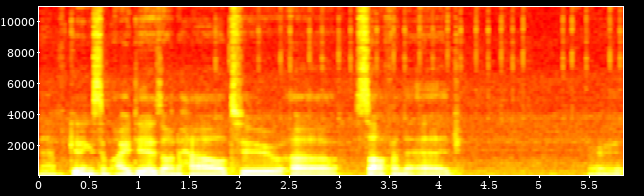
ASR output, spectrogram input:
And I'm getting some ideas on how to uh, soften the edge. All right.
